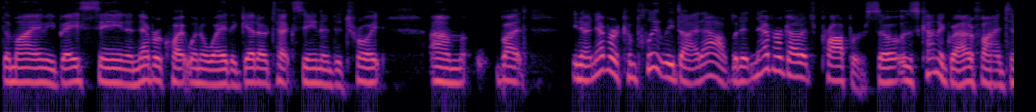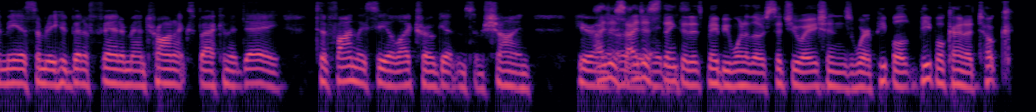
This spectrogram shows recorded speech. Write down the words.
the Miami bass scene and never quite went away, the ghetto tech scene in Detroit. Um, but you know, it never completely died out, but it never got its proper. So it was kind of gratifying to me as somebody who'd been a fan of Mantronix back in the day to finally see Electro getting some shine here. I just I just 80s. think that it's maybe one of those situations where people people kind of took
